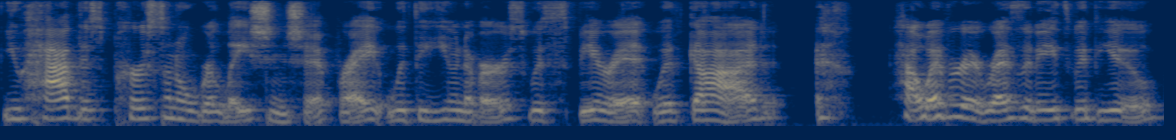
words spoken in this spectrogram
You have this personal relationship, right, with the universe, with spirit, with God, however it resonates with you.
